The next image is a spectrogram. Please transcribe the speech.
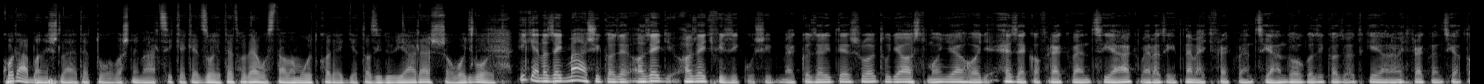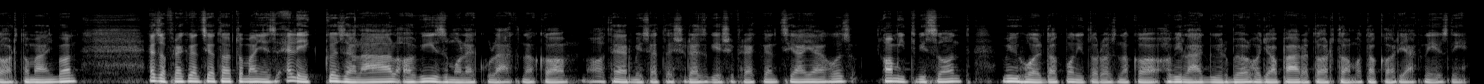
korábban is lehetett olvasni már cikkeket. Zoli, tehát ha elhoztál a múltkor egyet az időjárással, hogy volt? Igen, az egy másik, az, az, egy, az egy fizikusi megközelítés volt. Ugye azt mondja, hogy ezek a frekvenciák, mert az itt nem egy frekvencián dolgozik az 5G, hanem egy frekvencia tartományban, ez a frekvenciatartomány ez elég közel áll a vízmolekuláknak a, a természetes rezgési frekvenciájához, amit viszont műholdak monitoroznak a, a világűrből, hogy a páratartalmat akarják nézni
